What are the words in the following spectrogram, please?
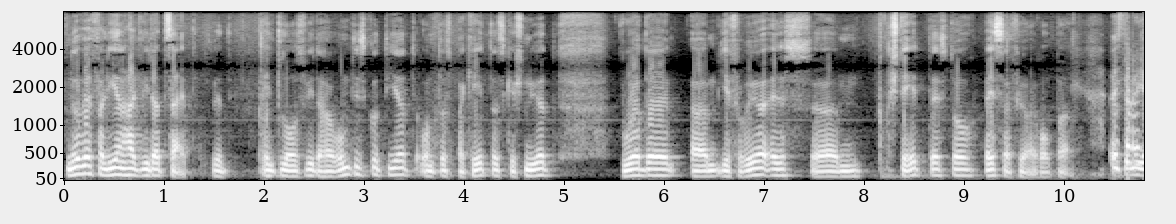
Nur wir verlieren halt wieder Zeit. Es wird endlos wieder herumdiskutiert und das Paket, das geschnürt wurde, ähm, je früher es ähm, steht, desto besser für Europa. Österreich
